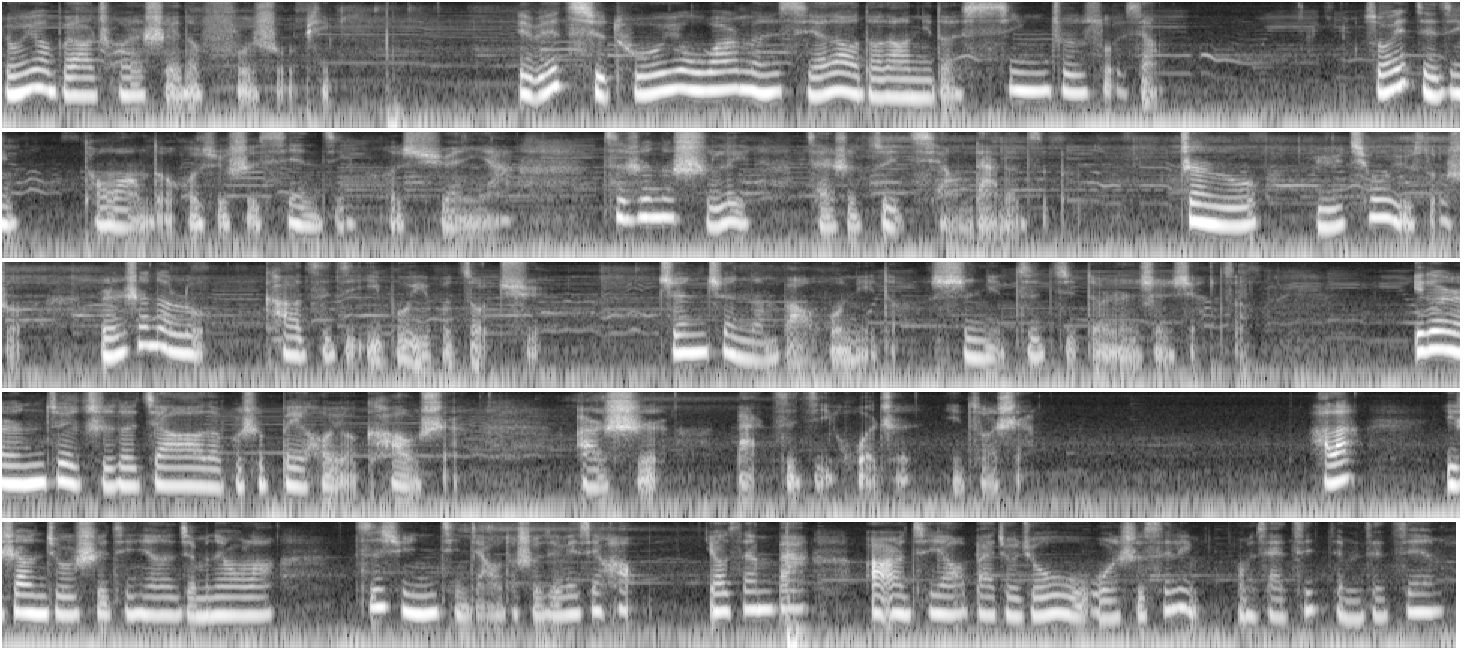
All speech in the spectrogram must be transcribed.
永远不要成为谁的附属品，也别企图用歪门邪道得到你的心之所向。所谓捷径，通往的或许是陷阱和悬崖。自身的实力才是最强大的资本。正如余秋雨所说：“人生的路靠自己一步一步走去，真正能保护你的是你自己的人生选择。”一个人最值得骄傲的，不是背后有靠山，而是把自己活成一座山。好了，以上就是今天的节目内容了。咨询请加我的手机微信号。幺三八二二七幺八九九五，我是 c e l i n e 我们下期节目再见。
